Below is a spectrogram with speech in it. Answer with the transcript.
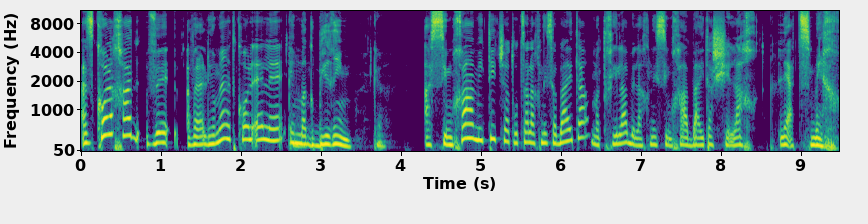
אז כל אחד, ו... אבל אני אומרת, כל אלה הם מגבירים. כן. השמחה האמיתית שאת רוצה להכניס הביתה, מתחילה בלהכניס שמחה הביתה שלך, לעצמך,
